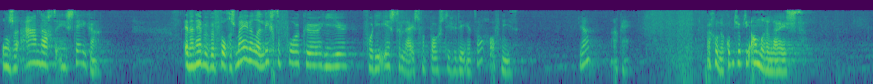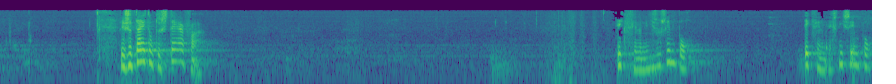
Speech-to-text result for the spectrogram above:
onze aandacht in steken. En dan hebben we volgens mij wel een lichte voorkeur hier voor die eerste lijst van positieve dingen, toch? Of niet? Ja? Oké. Maar goed, dan komt hij op die andere lijst. Er is een tijd om te sterven. Ik vind hem niet zo simpel. Ik vind hem echt niet simpel.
